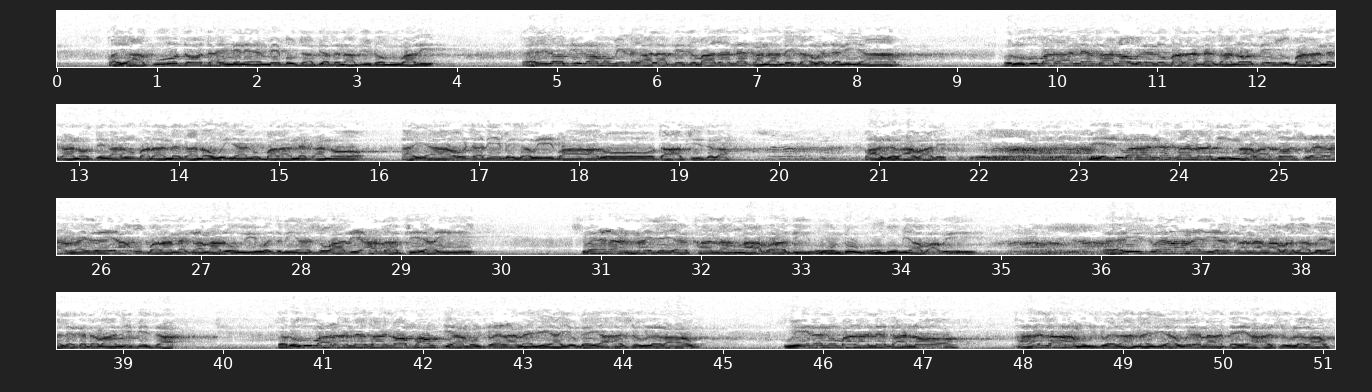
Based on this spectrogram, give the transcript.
ဘုရားကိုတော်တိုင်းမင်းမေဗုဒ္ဓပြဒနာပြုတော်မူပါလေအဲဒီလိုပြုတော်မူပြီးတကားလားပိစမာရနဲ့ခန္ဓာဒိဋ္ဌဝဇနိယရူပပါရနဲ့ခန္ဓာဝေဒနုပါရနဲ့ခန္ဓာသင်္ယုပါရနဲ့ခန္ဓာသင်္ဃာရုပါရနဲ့ခန္ဓာဝိညာဏုပါရနဲ့ခန္ဓာ အယာဥဒ္ဒတိဘေကဝေပါရောဒါအဖြစ်စကားဘာစကားပါလဲမေဇုပါရနဲ့ခန္ဓာတိငါးပါးသောဆွဲလန်းနိုင်တဲ့ယဥပါရနဲ့ခန္ဓာတို့ဝိဝဇနိယစွာသည်အတ္တဖြစ်ရ၏ဆွဲလန်းနိုင်တဲ့ခန္ဓာ၅ပါးသည်ဝန်တို့ဝန်ဖို့များပါပဲအဲဒီဆွဲလန်းနိုင်တဲ့ခန္ဓာ၅ပါးကဘယ်ဟာလဲကတမနိပိစ္ဆသရုပ်ပါရဏကနောဖောင်းကြမှုဆွဲလန်းနိုင်တဲ့ယုတ်တရားအစု၎င်း ဝေဒနုပါရဏကနောခံစားမှုဆွဲလန်းနိုင်တဲ့ဝေဒနာတရားအစု၎င်း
